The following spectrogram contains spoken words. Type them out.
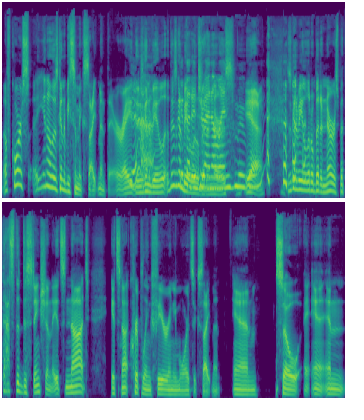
Of course, uh, you know, there's going to be some excitement there, right? Yeah. There's going to be, a, there's going to be a little bit of nerves. Moving. Yeah. there's going to be a little bit of nerves, but that's the distinction. It's not, it's not crippling fear anymore. It's excitement. And so, and, and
